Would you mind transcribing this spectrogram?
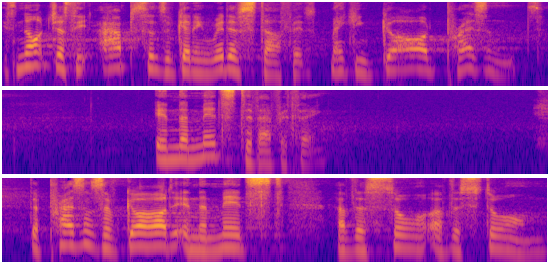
It's not just the absence of getting rid of stuff, it's making God present in the midst of everything the presence of God in the midst of the, of the storm.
